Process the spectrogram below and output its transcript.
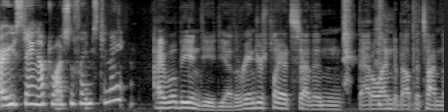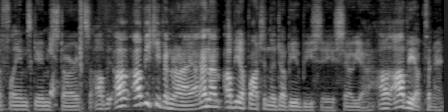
Are you staying up to watch the Flames tonight? I will be indeed. Yeah, the Rangers play at seven. That'll end about the time the Flames game starts. I'll be I'll, I'll be keeping an eye, and I'm, I'll be up watching the WBC. So yeah, I'll, I'll be up tonight.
